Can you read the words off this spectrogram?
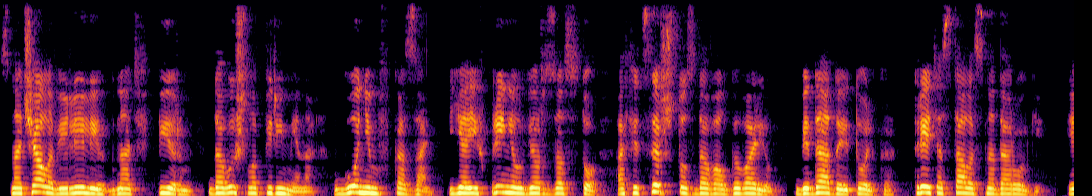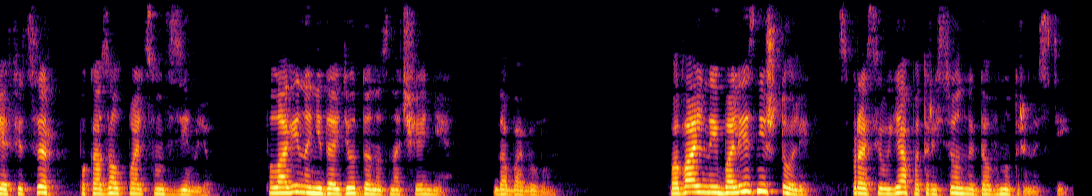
Сначала велели их гнать в Пермь, да вышла перемена. Гоним в Казань. Я их принял верст за сто. Офицер, что сдавал, говорил: "Беда да и только. Треть осталась на дороге". И офицер показал пальцем в землю. Половина не дойдет до назначения, добавил он. Повальные болезни, что ли? спросил я, потрясенный до внутренностей.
